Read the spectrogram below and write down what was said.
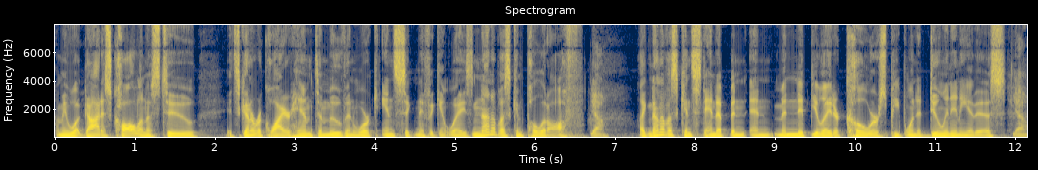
I mean, what God is calling us to, it's going to require Him to move and work in significant ways. None of us can pull it off. Yeah. Like none of us can stand up and, and manipulate or coerce people into doing any of this. Yeah.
